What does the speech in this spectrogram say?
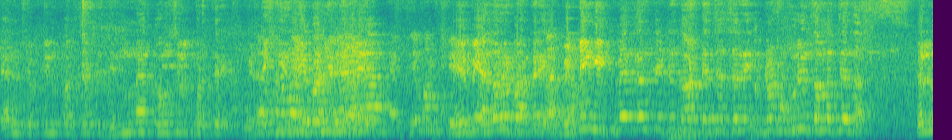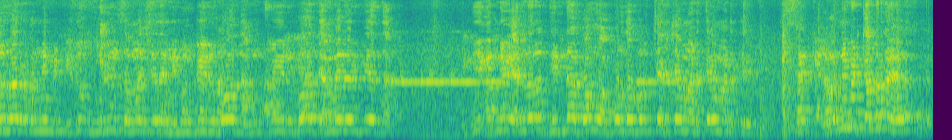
ಟೆನ್ ಫಿಫ್ಟೀನ್ ಪರ್ಸೆಂಟ್ ದಿನ ಕೌನ್ಸಿಲ್ ಬರ್ತೀರಿ. ಮೀಟಿಂಗ್ ಎಲ್ಲರೂ ಬರ್ತೀರಿ. ಮೀಟಿಂಗ್ ಇಕ್ಬೇಕಂತ ಇಟ್ಟು ದೊಡ್ಡ ನೆಸೆಸರಿ ನೋಡಿ ಊರಿನ ಸಮಸ್ಯೆ ಅದ. ಎಲ್ಲರೂ ಬನ್ನಿ ಬಿಟ್ಟು ಇದು ಊರಿನ ಸಮಸ್ಯೆ ಅದ. ನಿಮಗ್ ಬಿ ಇರ್ಬೋದು ನಮ್ಗ್ ಬಿ ಇರ್ಬೋದು ಎಂ ಎಲ್ ಬಿ ಅದ. ಈಗ ನೀವು ಎಲ್ಲರೂ ದಿನ ಬಂದು ಒಬ್ರದೊಬ್ರು ಚರ್ಚೆ ಮಾಡ್ತೀರಿ ಮಾಡ್ತೀರಿ. ಸರ್ ಕೆಲವೊಂದು ನಿಮಿಟ್ ಕಲ್ಲೂರ ಹೇಳ್ತಾರೆ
